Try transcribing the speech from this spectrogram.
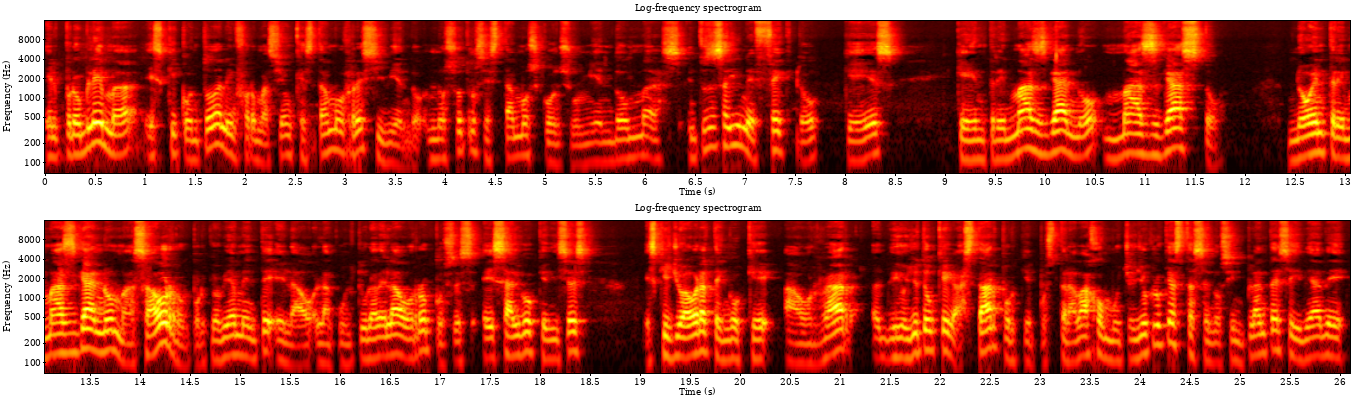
el problema es que con toda la información que estamos recibiendo, nosotros estamos consumiendo más. Entonces hay un efecto que es que entre más gano, más gasto. No entre más gano, más ahorro, porque obviamente la cultura del ahorro, pues es, es algo que dices, es que yo ahora tengo que ahorrar, digo, yo tengo que gastar porque pues trabajo mucho. Yo creo que hasta se nos implanta esa idea de,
